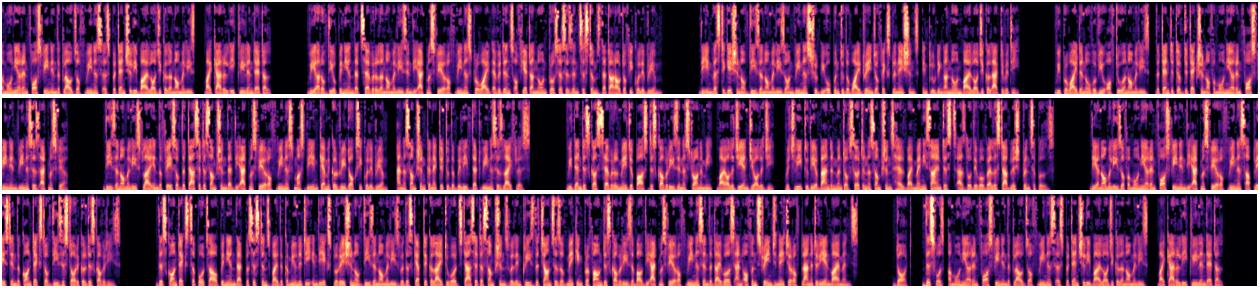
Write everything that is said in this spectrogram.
Ammonia and phosphine in the clouds of Venus as potentially biological anomalies, by Carol E. Cleland et al. We are of the opinion that several anomalies in the atmosphere of Venus provide evidence of yet unknown processes in systems that are out of equilibrium. The investigation of these anomalies on Venus should be open to the wide range of explanations, including unknown biological activity. We provide an overview of two anomalies, the tentative detection of ammonia and phosphine in Venus's atmosphere. These anomalies fly in the face of the tacit assumption that the atmosphere of Venus must be in chemical redox equilibrium, an assumption connected to the belief that Venus is lifeless. We then discuss several major past discoveries in astronomy, biology and geology, which lead to the abandonment of certain assumptions held by many scientists as though they were well established principles. The anomalies of ammonia and phosphine in the atmosphere of Venus are placed in the context of these historical discoveries. This context supports our opinion that persistence by the community in the exploration of these anomalies with a skeptical eye towards tacit assumptions will increase the chances of making profound discoveries about the atmosphere of Venus and the diverse and often strange nature of planetary environments. Dot. This was Ammonia and Phosphine in the Clouds of Venus as Potentially Biological Anomalies by Carol E. Cleland et al.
